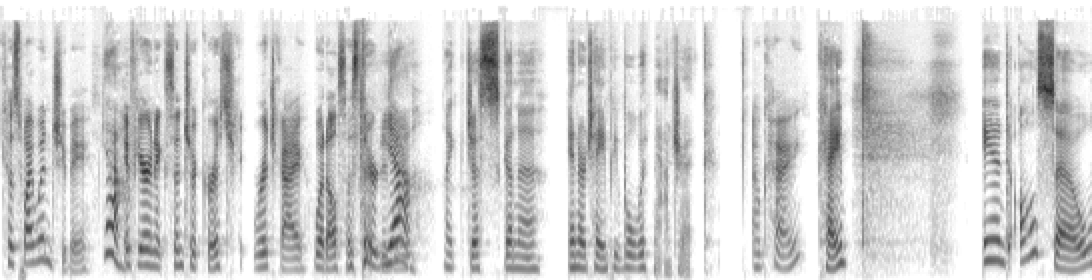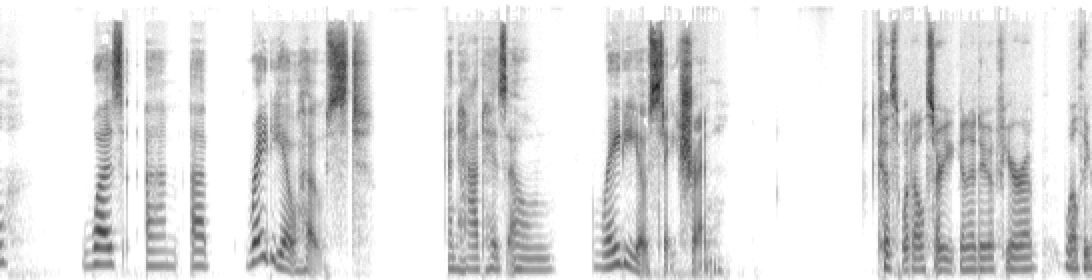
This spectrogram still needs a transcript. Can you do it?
Because why wouldn't you be? Yeah. If you're an eccentric rich, rich guy, what else is there to yeah, do? Yeah. Like just gonna entertain people with magic. Okay. Okay. And also was um, a radio host and had his own radio station. Because what else are you going to do if you're a wealthy,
